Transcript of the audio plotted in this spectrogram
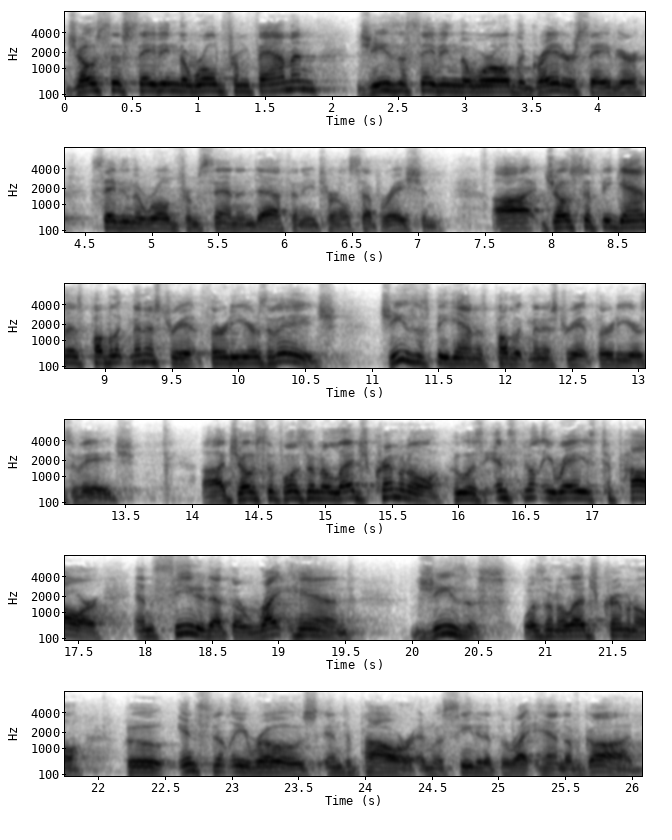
Joseph saving the world from famine, Jesus saving the world, the greater Savior, saving the world from sin and death and eternal separation. Uh, Joseph began his public ministry at 30 years of age. Jesus began his public ministry at 30 years of age. Uh, Joseph was an alleged criminal who was instantly raised to power and seated at the right hand. Jesus was an alleged criminal who instantly rose into power and was seated at the right hand of God.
